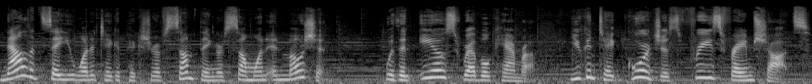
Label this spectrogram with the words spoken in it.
Now let's say you want to take a picture of something or someone in motion. With an EOS Rebel camera, you can take gorgeous freeze frame shots.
